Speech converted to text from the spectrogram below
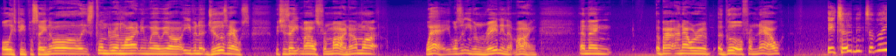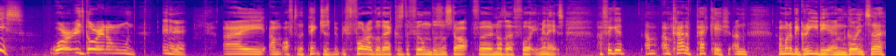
all these people saying, oh, it's thunder and lightning where we are, even at Joe's house, which is eight miles from mine. And I'm like, where? It wasn't even raining at mine. And then about an hour ago from now, it turned into this. What is going on? Anyway, I am off to the pictures, but before I go there, because the film doesn't start for another 40 minutes, I figured I'm, I'm kind of peckish and I'm going to be greedy and go into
